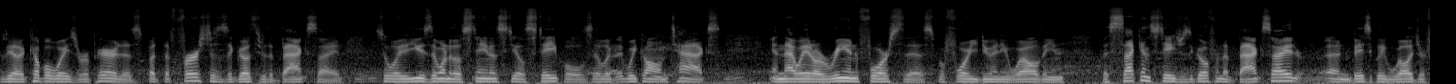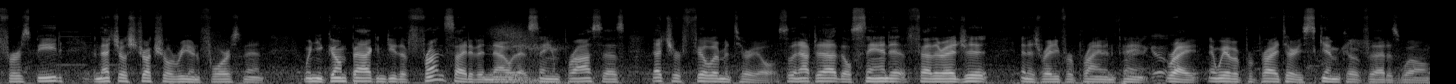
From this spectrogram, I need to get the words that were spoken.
We have a couple ways to repair this, but the first is to go through the backside. Mm-hmm. So we'll use one of those stainless steel staples, Right. we call them tacks, mm-hmm. and that way it'll reinforce this before you do any welding. The second stage is to go from the backside and basically weld your first bead, and that's your structural reinforcement. When you come back and do the front side of it now with that same process, that's your filler material. So then after that, they'll sand it, feather edge it, and it's ready for prime and paint. Right, and we have a proprietary skim coat for that as well.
